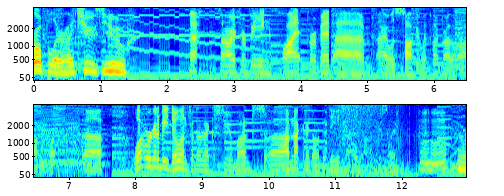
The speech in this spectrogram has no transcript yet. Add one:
Gropler, I choose you. Ah, sorry for being quiet for a bit. Um, I was talking with my brother on what uh, what we're gonna be doing for the next few months. Uh, I'm not gonna go into details, obviously. Mm-hmm.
